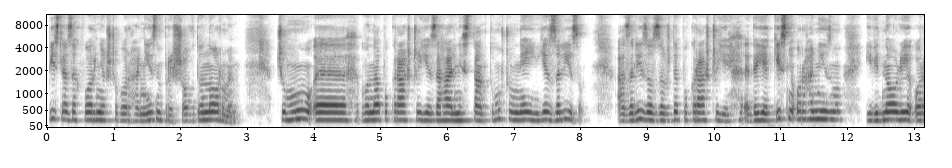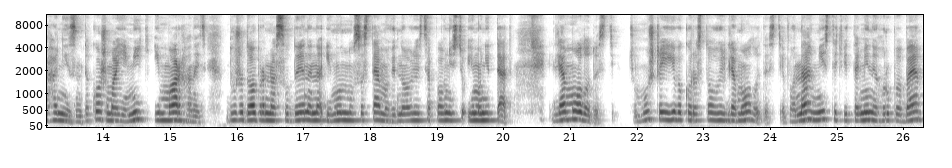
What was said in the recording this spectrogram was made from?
після захворювання, щоб організм прийшов до норми. Чому е, вона покращує загальний стан? Тому що в неї є залізо. А залізо завжди покращує, е, дає кисню організму і відновлює організм. Також має мідь і марганець. Дуже добре на судини, на імунну систему, відновлюється повністю імунітет. Для молодості. Чому ще її використовують для молодості? Вона містить вітаміни групи Б,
